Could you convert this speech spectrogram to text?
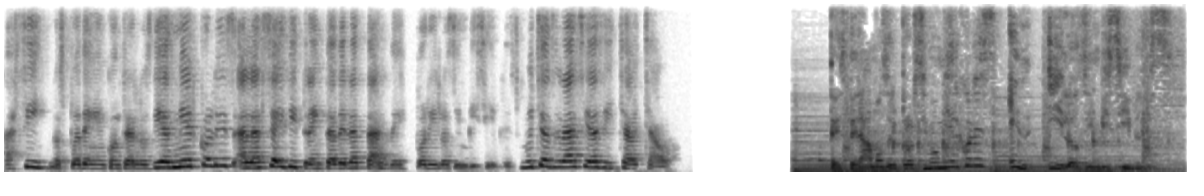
Así nos pueden encontrar los días miércoles a las 6 y 30 de la tarde por Hilos Invisibles. Muchas gracias y chao, chao. Te esperamos el próximo miércoles en Hilos Invisibles.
